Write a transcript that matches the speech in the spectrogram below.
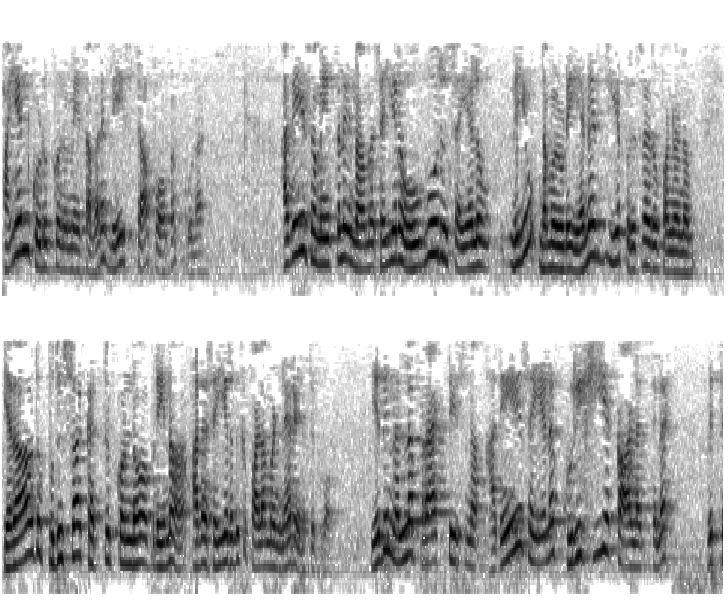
பயன் கொடுக்கணுமே தவிர வேஸ்டா போக கூடாது அதே சமயத்துல நாம செய்யற ஒவ்வொரு செயலும்லயும் நம்மளுடைய எனர்ஜிய ப்ரிசர்வ் பண்ணணும். ஏதாவது புதுசா கற்றுக்கொண்டோம் அப்படின்னா அதை செய்யறதுக்கு பல மணி நேரம் எடுத்துக்குவோம். எது நல்ல பிராக்டிஸ்னா அதே செயல குறுகிய காலத்துல வித்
